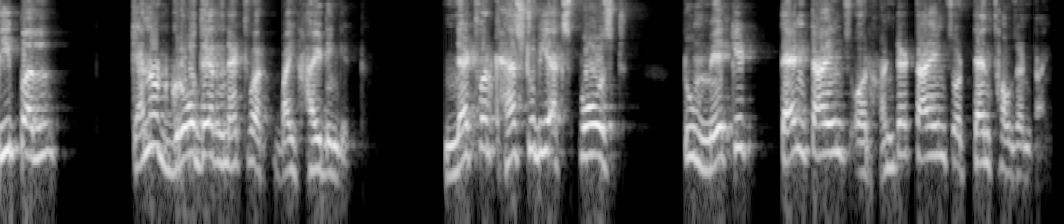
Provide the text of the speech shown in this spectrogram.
People cannot grow their network by hiding it network has to be exposed to make it 10 times or 100 times or 10000 times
